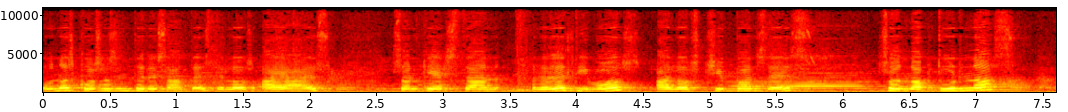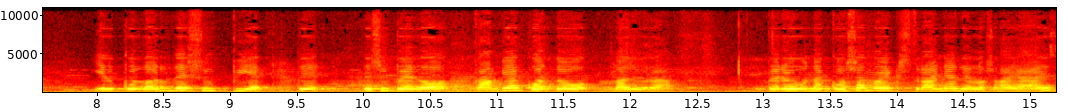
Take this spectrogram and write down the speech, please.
Unas, cosas interesantes de los ayayas son que están relativos a los chimpancés, son nocturnas y el color de su, de, su pelo cambia cuando madura. Pero una cosa muy extraña de los ayayas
